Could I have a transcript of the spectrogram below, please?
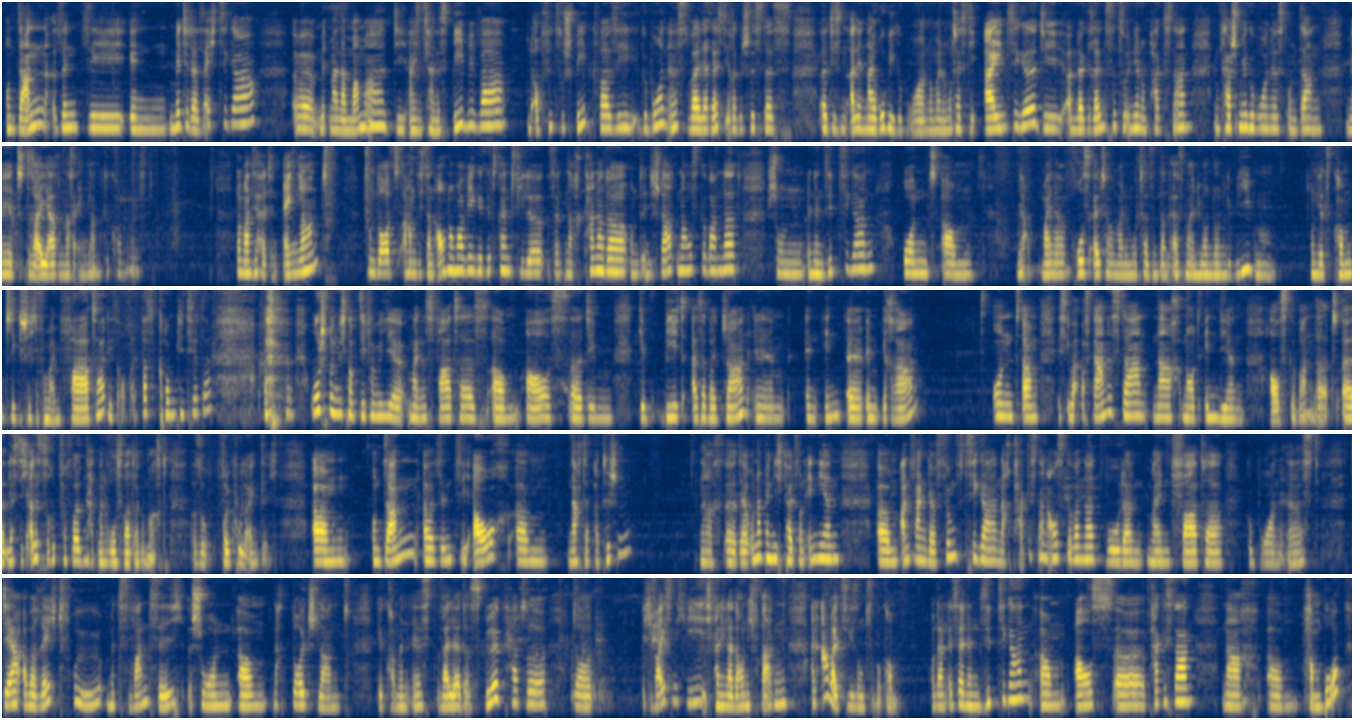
Und dann sind sie in Mitte der 60er äh, mit meiner Mama, die ein kleines Baby war und auch viel zu spät quasi geboren ist, weil der Rest ihrer Geschwister ist, äh, die sind alle in Nairobi geboren. Und meine Mutter ist die einzige, die an der Grenze zu Indien und Pakistan im Kaschmir geboren ist und dann mit drei Jahren nach England gekommen ist. Dann waren sie halt in England. Von dort haben sich dann auch nochmal Wege getrennt. Viele sind nach Kanada und in die Staaten ausgewandert, schon in den 70ern. Und ähm, ja, meine Großeltern und meine Mutter sind dann erstmal in London geblieben. Und jetzt kommt die Geschichte von meinem Vater, die ist auch etwas komplizierter. Ursprünglich kommt die Familie meines Vaters ähm, aus äh, dem Gebiet Aserbaidschan im, in, in, äh, im Iran und ähm, ist über Afghanistan nach Nordindien ausgewandert. Äh, lässt sich alles zurückverfolgen, hat mein Großvater gemacht. Also voll cool eigentlich. Ähm, und dann äh, sind sie auch ähm, nach der Partition, nach äh, der Unabhängigkeit von Indien, ähm, Anfang der 50er nach Pakistan ausgewandert, wo dann mein Vater geboren ist, der aber recht früh mit 20 schon ähm, nach Deutschland gekommen ist, weil er das Glück hatte, dort, ich weiß nicht wie, ich kann ihn leider auch nicht fragen, ein Arbeitsvisum zu bekommen. Und dann ist er in den 70ern ähm, aus äh, Pakistan nach ähm, Hamburg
